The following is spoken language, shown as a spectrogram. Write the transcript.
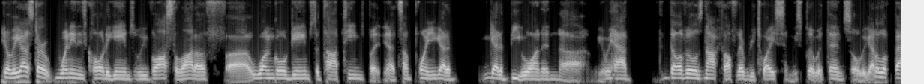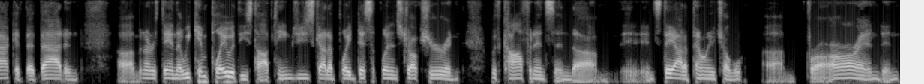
you know, we got to start winning these quality games. We've lost a lot of uh, one goal games to top teams, but you know, at some point you got to you got to beat one. And uh, you know, we knocked off Liberty twice, and we split with them. So we got to look back at, at that and um, and understand that we can play with these top teams. You just got to play discipline and structure and with confidence and um, and stay out of penalty trouble um, for our end and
